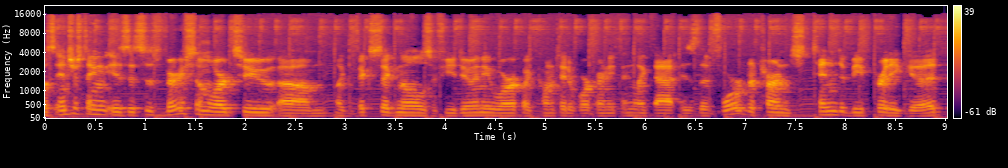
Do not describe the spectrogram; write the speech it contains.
what's interesting is this is very similar to um, like VIX signals. If you do any work, like quantitative work or anything like that, is that forward returns tend to be pretty good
